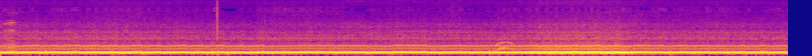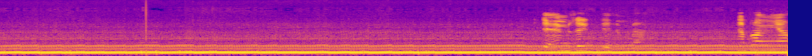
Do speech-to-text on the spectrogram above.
Evet. Bir de evimize gidelim ben. Tepe'nin ya.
